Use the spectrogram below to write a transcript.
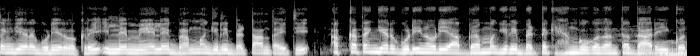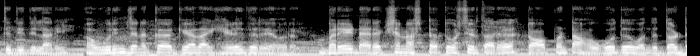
ತಂಗಿಯರ ಗುಡಿ ಇರ್ಬೇಕ್ರಿ. ಇಲ್ಲೇ ಮೇಲೆ ಬ್ರಹ್ಮಗಿರಿ ಬೆಟ್ಟ ಅಂತ ಐತಿ. ಅಕ್ಕ ತಂಗಿಯರ ಗುಡಿ ನೋಡಿ ಆ ಬ್ರಹ್ಮಗಿರಿ ಬೆಟ್ಟಕ್ಕೆ ಹೆಂಗ್ ಹೋಗೋದಂತ ದಾರಿ ಗೊತ್ತಿದ್ದಿದ್ದಿಲ್ಲ ರೀ. ಆ ಊರಿನ ಜನಕ್ಕೆ ಕೇಳಿದಾಗ ಹೇಳಿದ್ರಿ ಅವ್ರು. ಬರೀ ಡೈರೆಕ್ಷನ್ ಅಷ್ಟ ತೋರ್ಸಿರ್ತಾರೆ. ಟಾಪ್ ಮಟ್ಟ ಹೋಗೋದು ಒಂದು ದೊಡ್ಡ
